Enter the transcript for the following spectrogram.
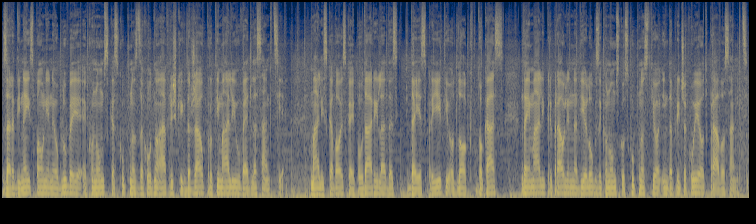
Zaradi neizpolnjene obljube je ekonomska skupnost zahodnoafriških držav proti Maliju uvedla sankcije. Malijska vojska je povdarila, da, da je sprejeti odlog dokaz, da je Mali pripravljen na dialog z ekonomsko skupnostjo in da pričakuje odpravo sankcij.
